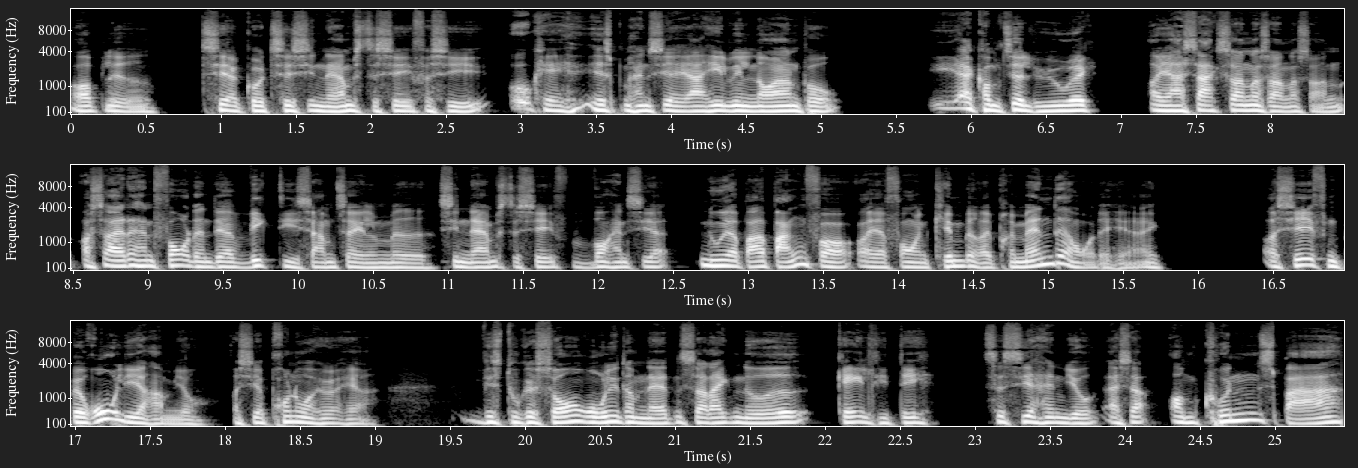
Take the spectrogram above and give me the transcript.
oplevet, til at gå til sin nærmeste chef og sige, okay, Esben, han siger, jeg er helt vildt nøjeren på. Jeg kom kommet til at lyve, ikke? Og jeg har sagt sådan og sådan og sådan. Og så er det, at han får den der vigtige samtale med sin nærmeste chef, hvor han siger, nu er jeg bare bange for, og jeg får en kæmpe reprimande over det her, ikke? Og chefen beroliger ham jo og siger, prøv nu at høre her. Hvis du kan sove roligt om natten, så er der ikke noget galt i det. Så siger han jo, altså om kunden sparer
